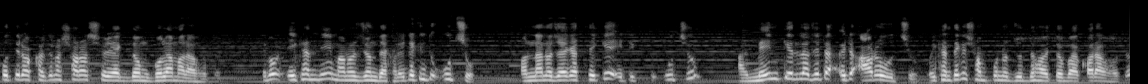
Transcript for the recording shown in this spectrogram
প্রতিরক্ষার জন্য সরাসরি একদম গোলা মারা হতো এবং এখান দিয়ে মানুষজন দেখাল। এটা কিন্তু উঁচু। অন্যান্য জায়গা থেকে এটি একটু উঁচু। আর মেইন কেল্লা যেটা, এটা আরও উঁচু। ওইখান থেকে সম্পূর্ণ যুদ্ধ হয়তো বা করা হতো।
